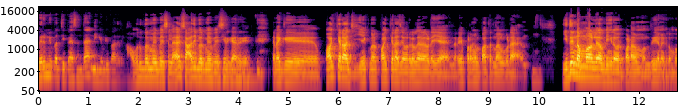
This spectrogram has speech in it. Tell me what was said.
பெருமை பற்றி பேசுனத நீங்கள் எப்படி பார்க்குறீங்க? அவர் பெருமையை பேசல சாதி பெருமையை பேசியிருக்காரு. எனக்கு பாக்கியராஜ் இயக்குனர் பாக்கியராஜ் அவர்களுடைய நிறைய படங்கள் பார்த்துருந்தாலும் கூட இது நம்மால் அப்படிங்கிற ஒரு படம் வந்து எனக்கு ரொம்ப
